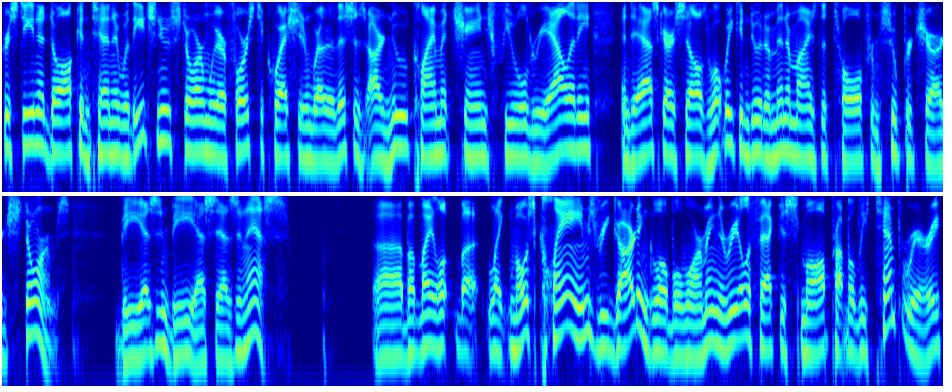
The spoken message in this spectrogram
Kristina Dahl contended with each new storm, we are forced to question whether this is our new climate change fueled reality and to ask ourselves what we can do to minimize the toll from supercharged storms. B as in B, S as in S. Uh, but, my, but like most claims regarding global warming, the real effect is small, probably temporary,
